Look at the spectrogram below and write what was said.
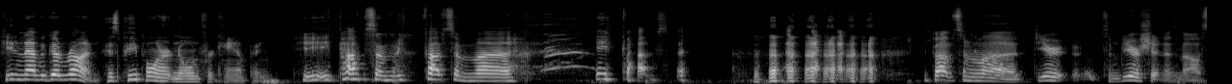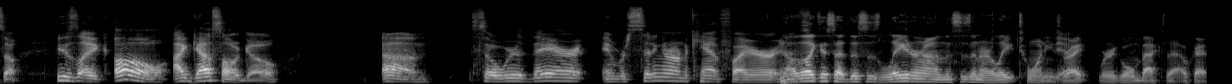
he didn't have a good run. His people aren't known for camping. He, he popped some. He popped some. Uh, he popped. he popped some uh, deer, some deer shit in his mouth. So he was like, "Oh, I guess I'll go." Um, so we're there and we're sitting around a campfire. And now, like I said, this is later on. This is in our late twenties, Yeah. right? We're going back to that. Okay.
